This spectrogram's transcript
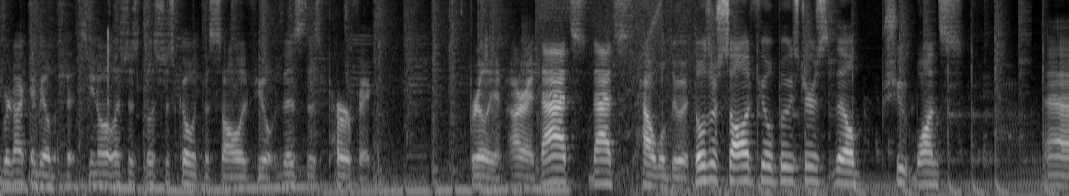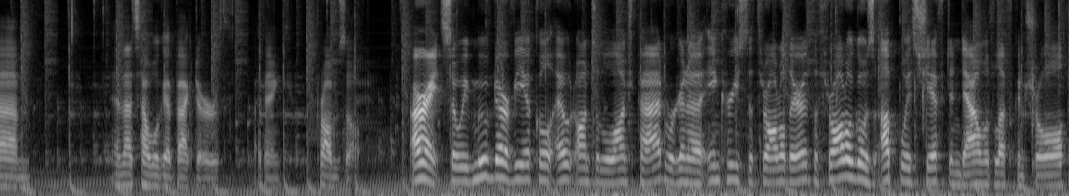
we're not gonna be able to fit. So you know what? Let's just let's just go with the solid fuel. This is perfect. Brilliant. All right, that's that's how we'll do it. Those are solid fuel boosters. They'll shoot once, um, and that's how we'll get back to Earth. I think. Problem solved. All right, so we've moved our vehicle out onto the launch pad. We're gonna increase the throttle there. The throttle goes up with shift and down with left control.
